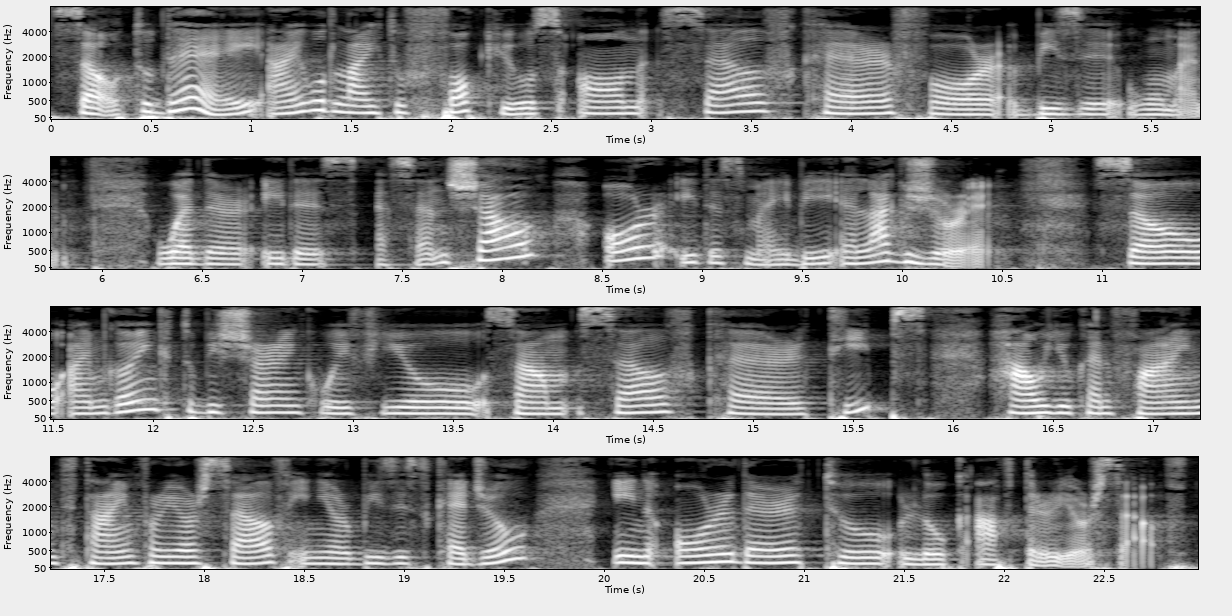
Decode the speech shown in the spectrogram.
So today I would like to focus on self-care for busy women, whether it is essential or it is maybe a luxury. So I'm going to be sharing with you some self-care tips, how you can find time for yourself in your busy schedule in order to look after yourself.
